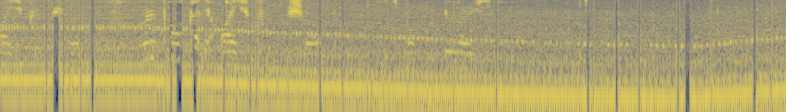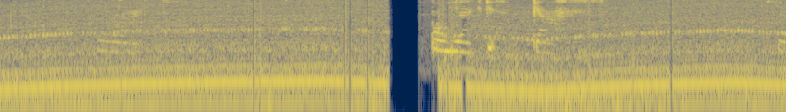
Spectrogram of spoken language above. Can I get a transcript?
ice cream shop? I'm gonna park at the ice cream shop. It's more closer. Right. Oh yeah, to get some gas. So go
